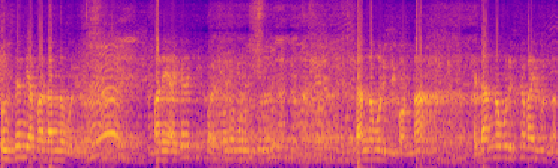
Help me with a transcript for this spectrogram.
শুনছেন যে আপনার দান্ন মরিচ মানে এখানে কি কয় ছোট মরিচ দান্ন মরিচি কন্যা? এই দান্ন মরিচটা বাইর করলাম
